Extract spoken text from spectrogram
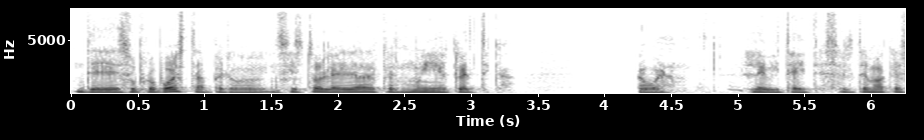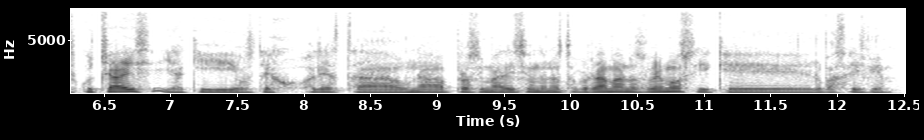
de su propuesta, pero insisto, la idea es que es muy ecléctica. Pero bueno, Levitate es el tema que escucháis y aquí os dejo, ¿vale? Hasta una próxima edición de nuestro programa, nos vemos y que lo paséis bien.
